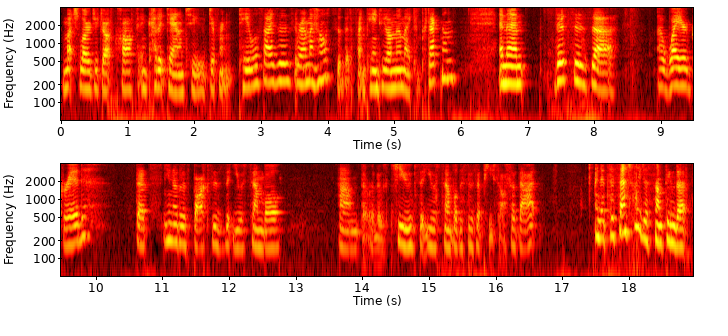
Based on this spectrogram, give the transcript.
much larger drop cloth and cut it down to different table sizes around my house so that if I'm painting on them, I can protect them. And then this is uh, a wire grid that's, you know, those boxes that you assemble, um, that were those cubes that you assemble. This is a piece off of that. And it's essentially just something that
